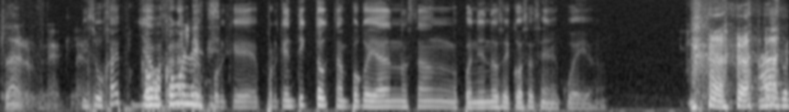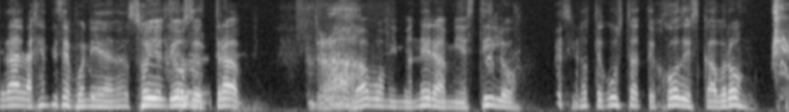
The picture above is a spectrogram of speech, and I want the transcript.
Claro, claro, claro. Y su hype ya ¿Cómo- cómo les porque, porque en TikTok tampoco ya no están poniéndose cosas en el cuello. ¿no? Ah, verdad, la gente se ponía, ¿no? Soy el dios del trap. Ra. Lo hago a mi manera, a mi estilo. Si no te gusta, te jodes, cabrón.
